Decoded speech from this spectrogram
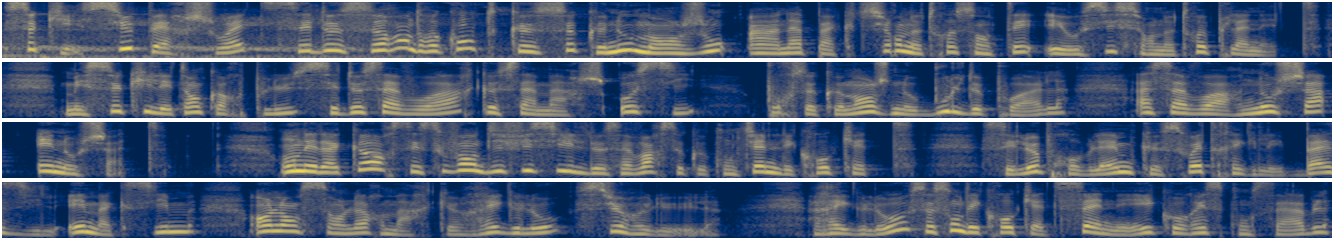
Ce qui est super chouette, c'est de se rendre compte que ce que nous mangeons a un impact sur notre santé et aussi sur notre planète. Mais ce qu'il est encore plus, c'est de savoir que ça marche aussi pour ce que mangent nos boules de poils, à savoir nos chats et nos chattes. On est d'accord, c'est souvent difficile de savoir ce que contiennent les croquettes. C'est le problème que souhaitent régler Basile et Maxime en lançant leur marque Réglo sur Ulule. Réglo, ce sont des croquettes saines et éco-responsables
